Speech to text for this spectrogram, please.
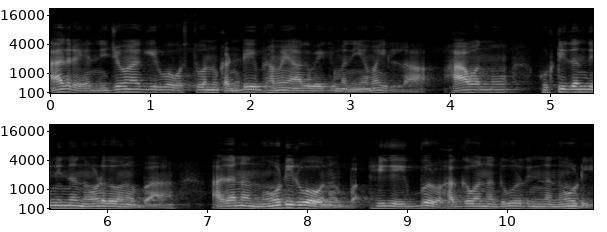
ಆದರೆ ನಿಜವಾಗಿರುವ ವಸ್ತುವನ್ನು ಕಂಡೇ ಭ್ರಮೆಯಾಗಬೇಕೆಂಬ ನಿಯಮ ಇಲ್ಲ. ಹಾವನ್ನು ಹುಟ್ಟಿದಂದಿನಿಂದ ನೋಡಿದವನೊಬ್ಬ, ಅದನ್ನು ನೋಡಿರುವವನೊಬ್ಬ, ಹೀಗೆ ಇಬ್ಬರು ಹಗ್ಗವನ್ನು ದೂರದಿಂದ ನೋಡಿ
